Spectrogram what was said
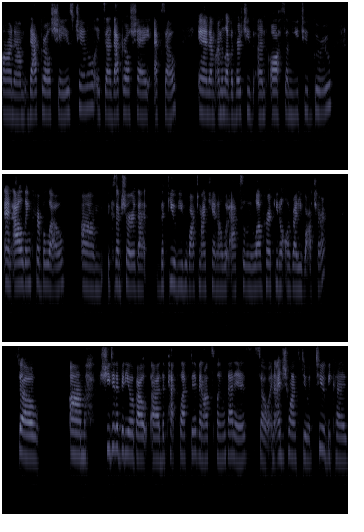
on um, That Girl Shae's channel. It's uh, That Girl Shae XO, and um, I'm in love with her. She's an awesome YouTube guru, and I'll link her below um, because I'm sure that the few of you who watch my channel would absolutely love her if you don't already watch her. So um, she did a video about uh, the Pet Collective, and I'll explain what that is. So, and I just wanted to do it too because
